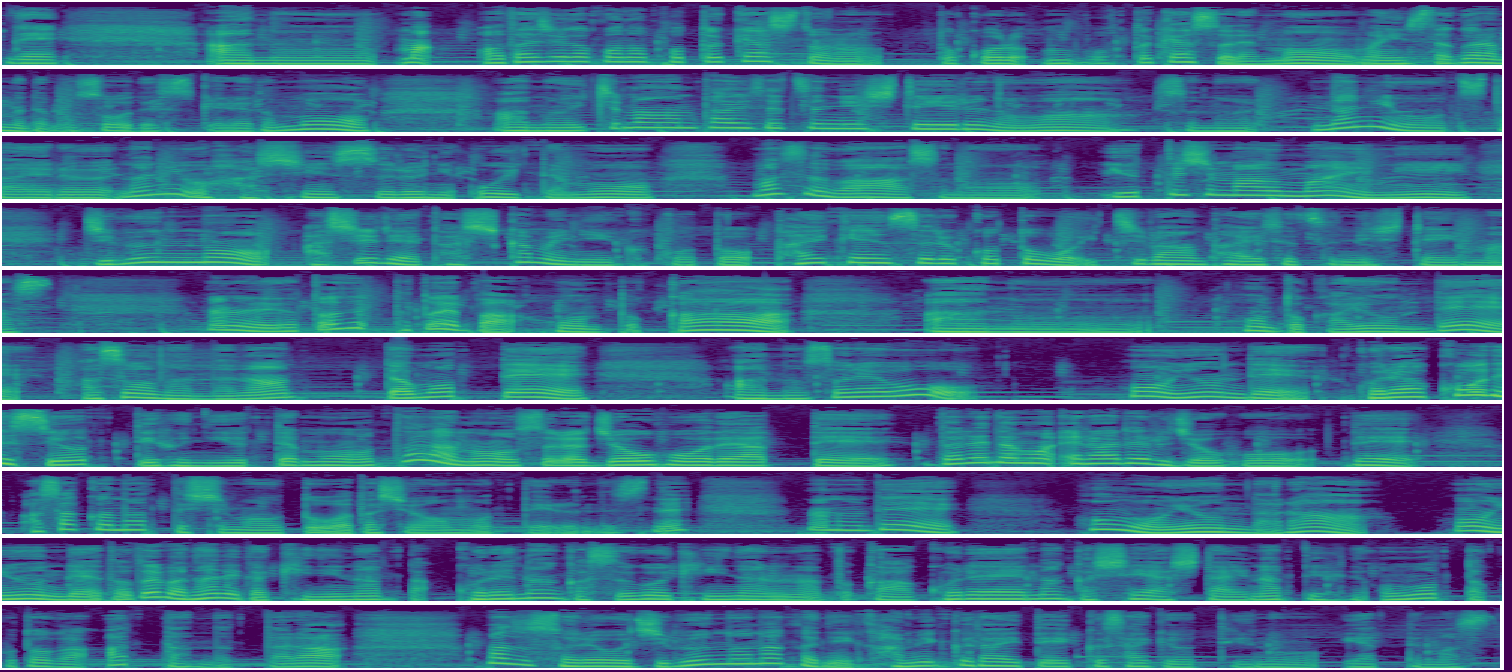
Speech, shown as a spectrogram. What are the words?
で、あのまあ、私がこのポッドキャストのところ、ポッドキャストでも、まあ、インスタグラムでもそうですけれども、あの、一番大切にしているのは、その、何を伝える、何を発信するにおいても、まずは、その、言ってしまう前に、自分の足で確かめに行くこと、体験することを一番大切にしています。なので、例えば本とか、あの、本とか読んで、あ、そうなんだなって思って、あの、それを本読んで、これはこうですよっていうふうに言っても、ただのそれは情報であって、誰でも得られる情報で、浅くなってしまうと私は思っているんですね。なので、本を読んだら、本読んで、例えば何か気になった。これなんかすごい気になるなとか、これなんかシェアしたいなっていうふうに思ったことがあったんだったら、まずそれを自分の中に噛み砕いていく作業っていうのをやってます。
